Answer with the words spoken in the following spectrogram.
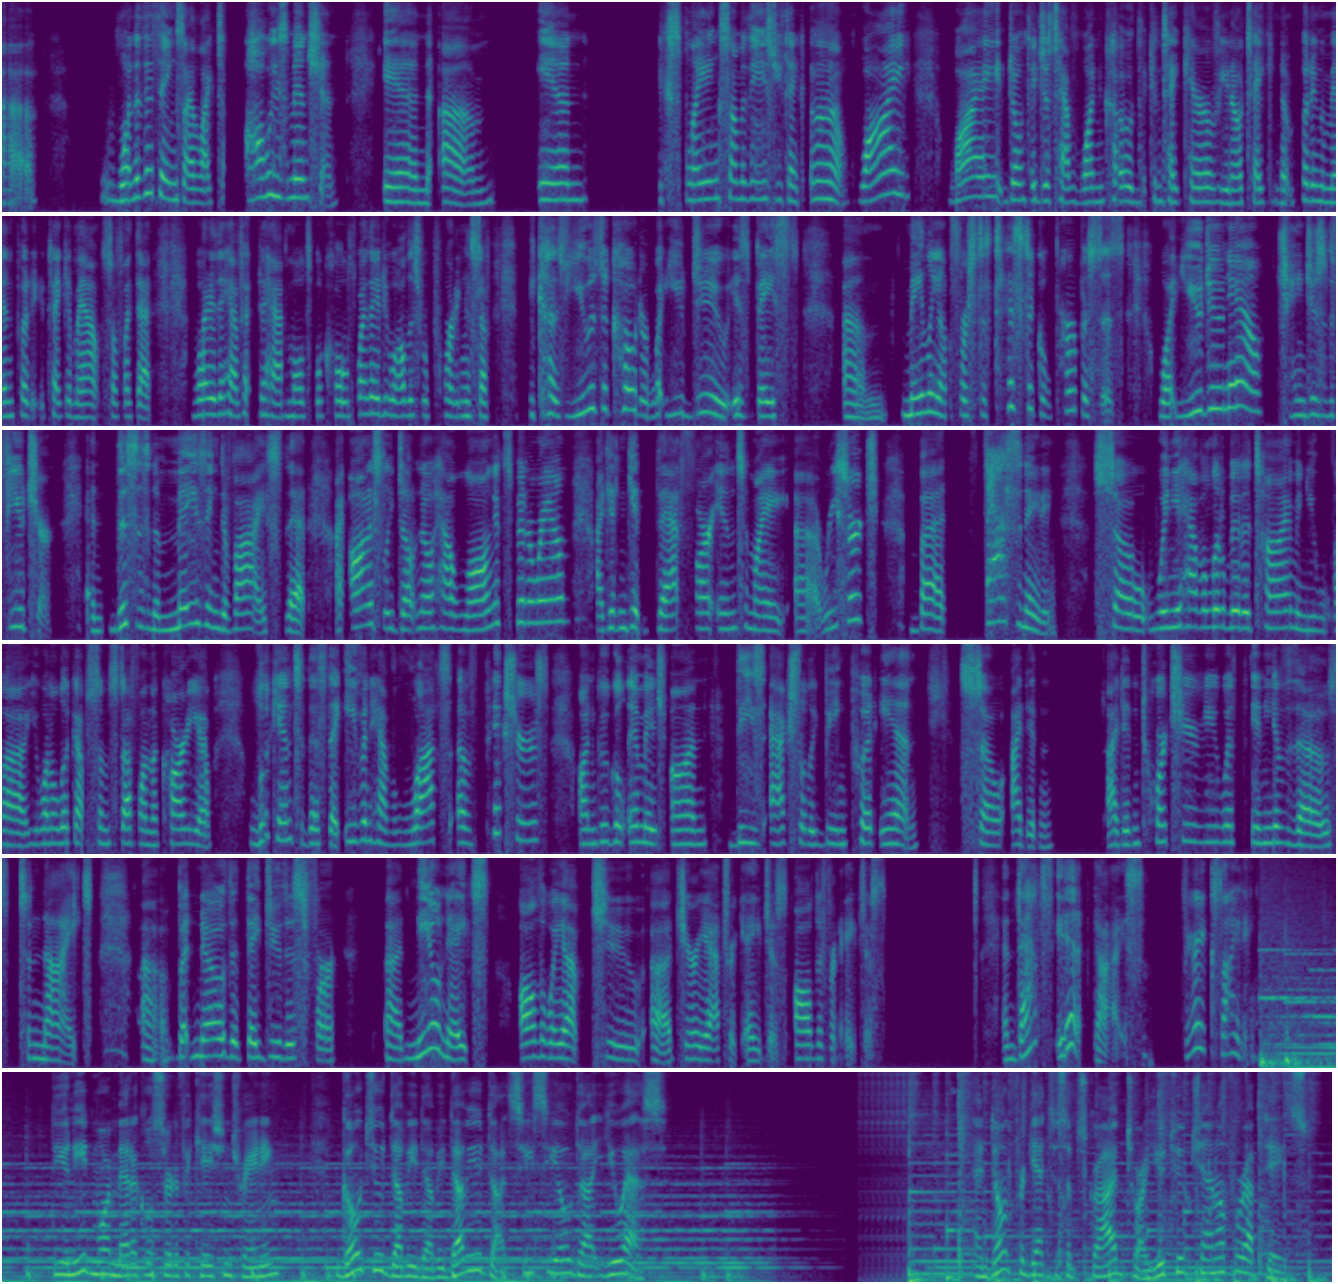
Uh, one of the things I like to always mention in, um, in explaining some of these, you think, why, why don't they just have one code that can take care of, you know, taking them, putting them in, put take them out, stuff like that? Why do they have to have multiple codes? Why do they do all this reporting and stuff? Because you as a coder, what you do is based um, mainly on, for statistical purposes. What you do now changes the future. And this is an amazing device that I honestly don't know how long it's been around. I didn't get that far into my uh, research, but fascinating. So when you have a little bit of time and you uh, you want to look up some stuff on the cardio, look into this. They even have lots of pictures on Google Image on these actually being put in. So I didn't I didn't torture you with any of those tonight, uh, but know that they do this for uh, neonates all the way up to uh, geriatric ages, all different ages. And that's it, guys. Very exciting. Do you need more medical certification training? Go to www.cco.us. And don't forget to subscribe to our YouTube channel for updates.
